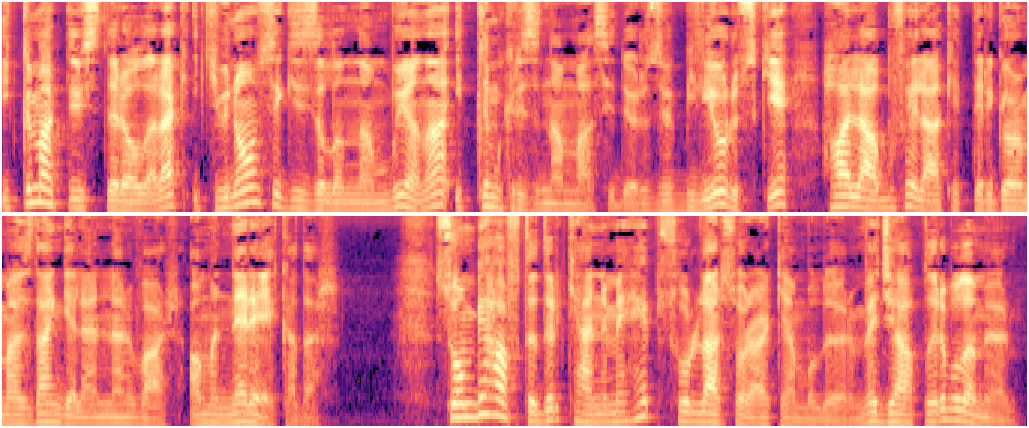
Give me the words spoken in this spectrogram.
İklim aktivistleri olarak 2018 yılından bu yana iklim krizinden bahsediyoruz ve biliyoruz ki hala bu felaketleri görmezden gelenler var ama nereye kadar? Son bir haftadır kendime hep sorular sorarken buluyorum ve cevapları bulamıyorum.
